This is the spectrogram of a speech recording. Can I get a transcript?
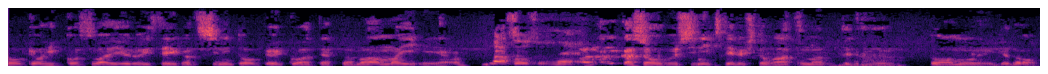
東京引っ越すわ、ゆるい生活しに東京行くわってやったらまああんまいいへんやん。ままあそうですよね。あ、なんか勝負しに来てる人が集まってるとは思うねんけど。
